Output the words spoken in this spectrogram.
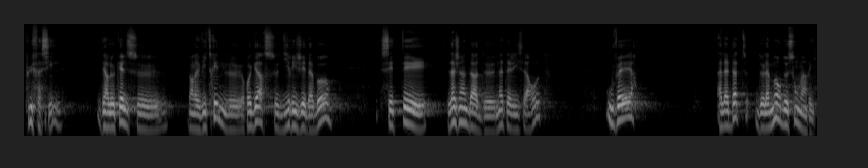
plus facile, vers lequel, dans la vitrine, le regard se dirigeait d'abord, c'était l'agenda de Nathalie Sarraute, ouvert à la date de la mort de son mari,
